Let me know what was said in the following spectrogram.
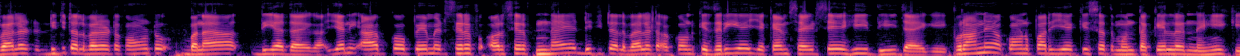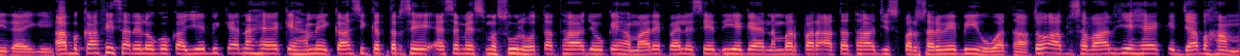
wallet digital wallet account بنا دیا جائے گا۔ یعنی آپ کو پیمنٹ صرف اور صرف نئے ڈیجیٹل ویلٹ اکاؤنٹ کے ذریعے یا کیمپ سائٹ سے ہی دی جائے گی پرانے اکاؤنٹ پر یہ قسط منتقل نہیں کی جائے گی اب کافی سارے لوگوں کا یہ بھی کہنا ہے کہ ہمیں اکاسی اکہتر سے ایس ایم ایس مصول ہوتا تھا، جو کہ ہمارے پہلے سے دیے گئے نمبر پر آتا تھا، جس پر سروے بھی ہوا تھا۔ تو اب سوال یہ ہے کہ جب ہم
